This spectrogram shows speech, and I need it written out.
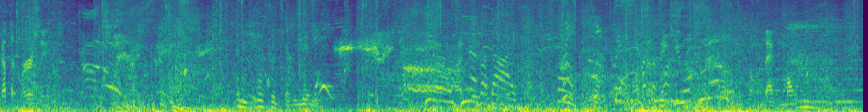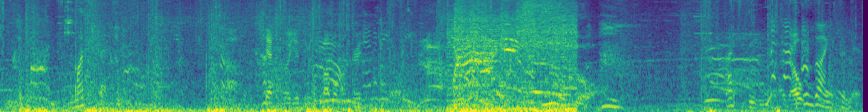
Got the mercy. And half of them. Heroes never die. Coming back monk. Much better. Yeah, go use the bubble. Great. I see. Go. You're going to live.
